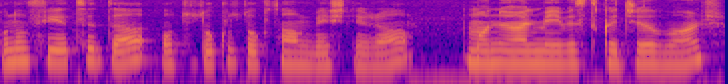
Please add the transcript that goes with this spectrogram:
Bunun fiyatı da 39.95 lira. Manuel meyve sıkacığı var.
